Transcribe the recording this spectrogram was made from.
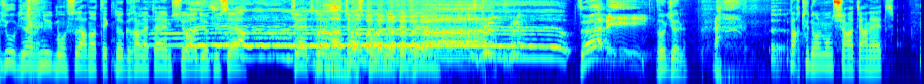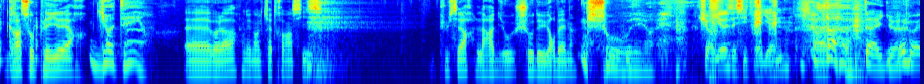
Yo bienvenue, bonsoir dans Technogramme Time sur Radio Pulsar 95.9 FM. Vos gueules. Partout dans le monde sur internet, grâce au player. God damn. Euh, voilà, on est dans le 86. Pulsar, la radio chaude et urbaine. Chaud d'ailleurs. Curieuse et citoyenne. Ta gueule, ouais.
